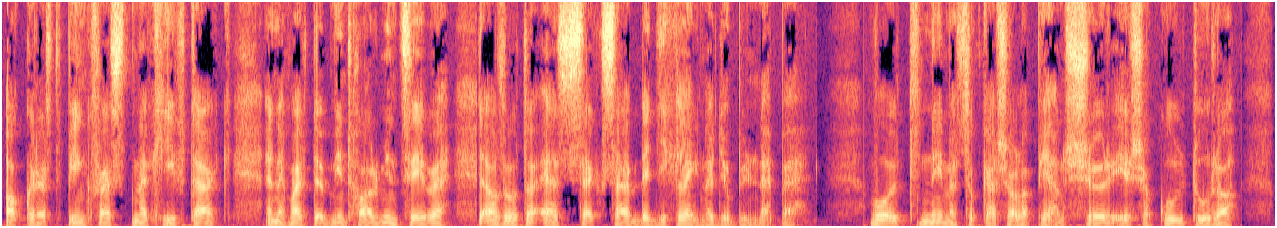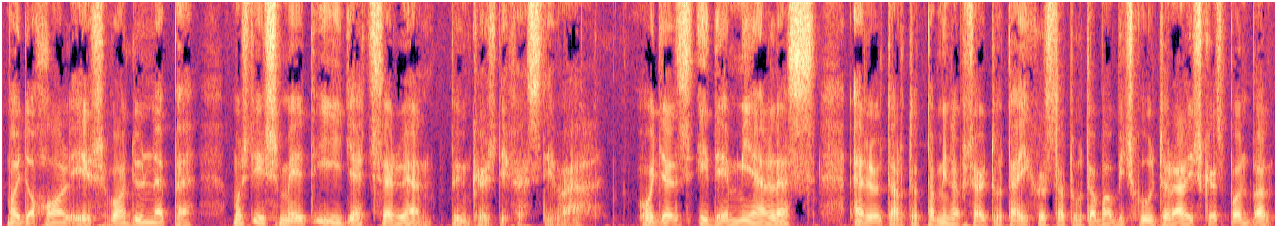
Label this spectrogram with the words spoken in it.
Akkor ezt Pinkfestnek hívták, ennek már több mint 30 éve, de azóta ez Szexárd egyik legnagyobb ünnepe. Volt német szokás alapján sör és a kultúra, majd a hal és vad ünnepe, most ismét így egyszerűen Pünkösdi Fesztivál. Hogy ez idén milyen lesz, erről tartotta minap sajtótájékoztatót a Babics Kulturális Központban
